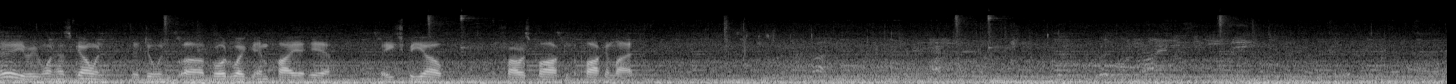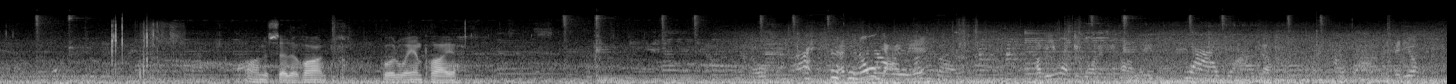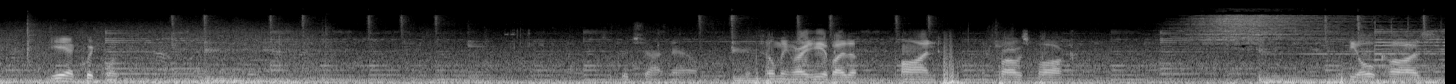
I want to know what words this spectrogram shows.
Hey everyone, how's it going? They're doing uh, Boardwalk Empire here, HBO, Forest Park in the parking lot. On the set of on Boardwalk Empire. That's an old guy, man. I mean, you won't be going in Yeah, quick one. Good shot now. We're filming right here by the pond in Forest Park. With the old cars.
